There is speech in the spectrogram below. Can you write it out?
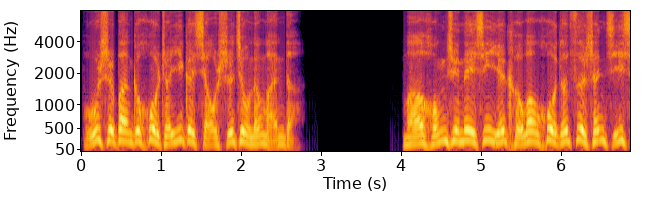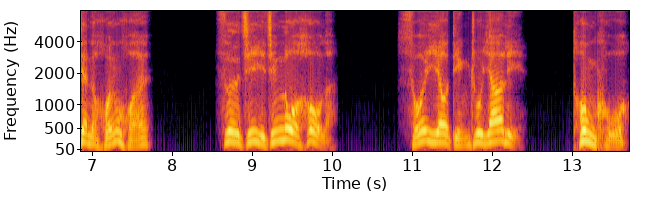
不是半个或者一个小时就能完的。马红俊内心也渴望获得自身极限的魂环，自己已经落后了，所以要顶住压力、痛苦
